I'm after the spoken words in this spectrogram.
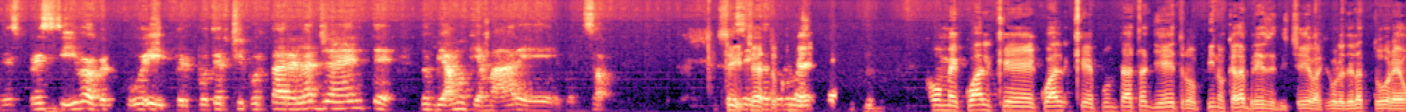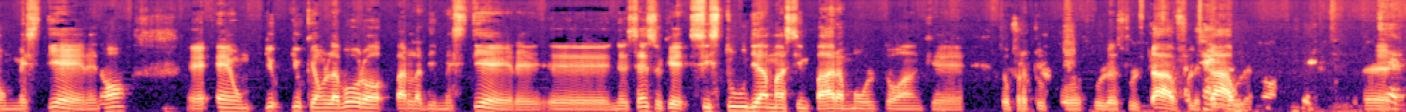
espressiva, per cui per poterci portare la gente dobbiamo chiamare, non so, sì, certo, come, come qualche, qualche, puntata dietro, Pino Calabrese diceva che quello dell'attore è un mestiere, no? Eh, è un, più, più, che un lavoro parla di mestiere, eh, nel senso che si studia ma si impara molto anche, soprattutto sul, sul tav- sulle certo. tavole. No? Eh,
